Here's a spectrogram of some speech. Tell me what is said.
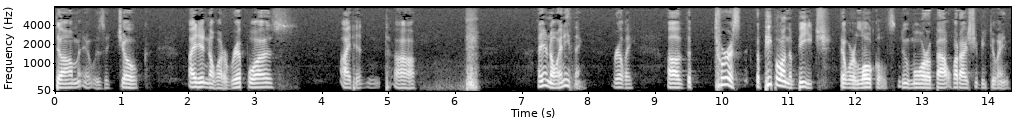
dumb, it was a joke. I didn't know what a rip was. I didn't. Uh, I didn't know anything really. Uh, the tourists, the people on the beach, that were locals knew more about what I should be doing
